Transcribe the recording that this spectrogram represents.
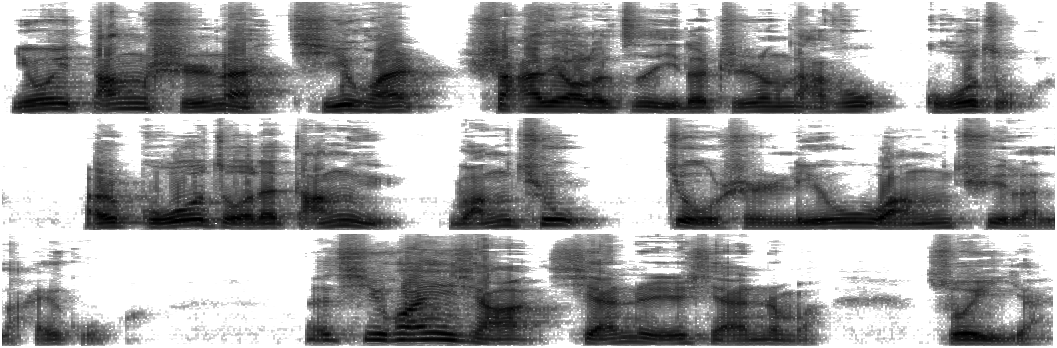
因为当时呢，齐桓杀掉了自己的执政大夫国佐，而国佐的党羽王丘就是流亡去了莱国。那齐桓一想，闲着也闲着嘛，所以呀，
